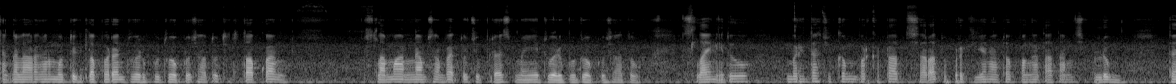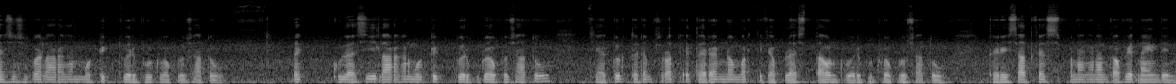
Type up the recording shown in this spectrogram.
Tanggal larangan mudik lebaran 2021 ditetapkan selama 6-17 Mei 2021. Selain itu, pemerintah juga memperketat syarat bepergian atau pengetatan sebelum dan sesudah larangan mudik 2021. Regulasi larangan mudik 2021 diatur dalam Surat Edaran Nomor 13 Tahun 2021 dari Satgas Penanganan Covid-19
